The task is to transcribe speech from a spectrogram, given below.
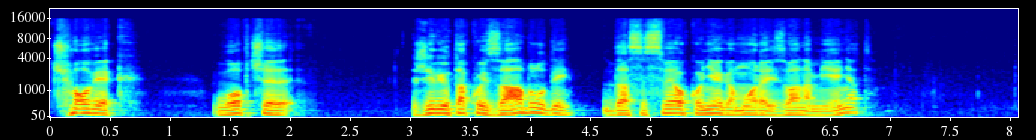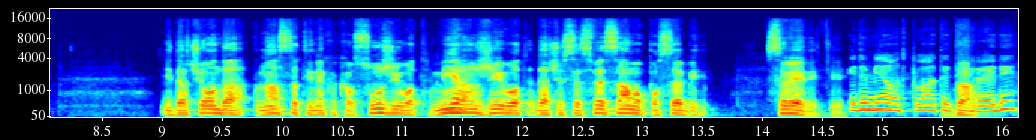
čovjek uopće živi u takvoj zabludi da se sve oko njega mora izvana mijenjati i da će onda nastati nekakav suživot, miran Da. život, da će se sve samo po sebi srediti. Idem ja otplatiti kredit,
